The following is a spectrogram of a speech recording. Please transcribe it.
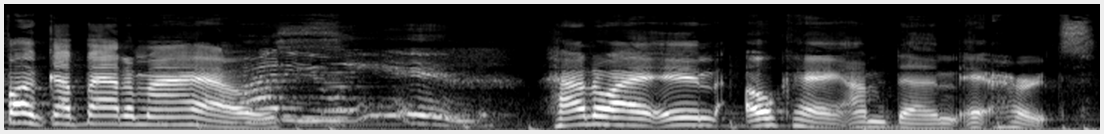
fuck up out of my house. How do you end? How do I end? Okay, I'm done. It hurts.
